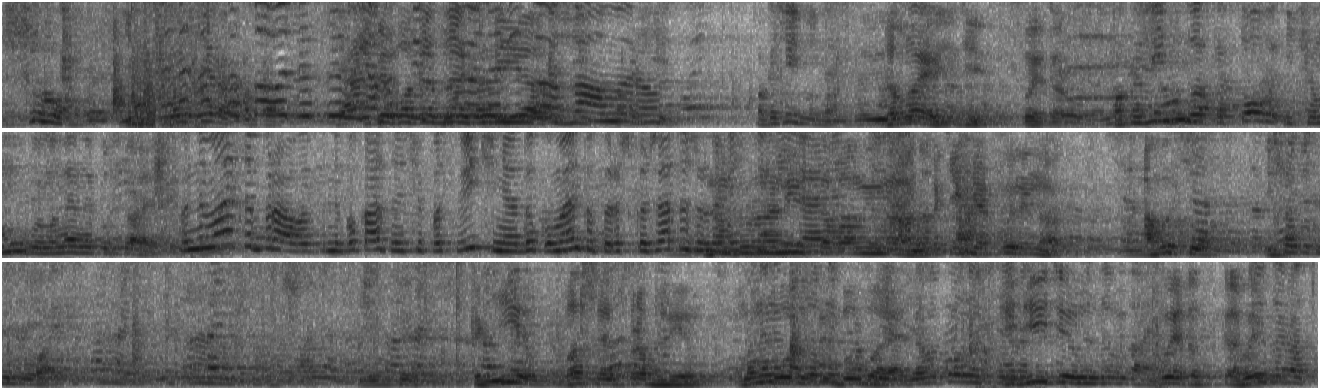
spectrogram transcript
Що? Ви не застосовуєте силу, я вас показати на відеокамеру. Покажіть, будь ласка. давай иди своей дорогой. Покажіть, будь ласка, хто ви і чому ви мене не пускаєте? Ви не маєте права, не показуючи посвідчення, документу, перешкоджати Нам журналістській журналистов вам не діяльності. надо, таких как вы не надо. А ви хто? І що тут відбувається? Какие ваши проблемы? У мене Что немає тут жодних проблем. бывает? Я виконую своє Идите редакційне в завдання. в этот, как Ви это, зараз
